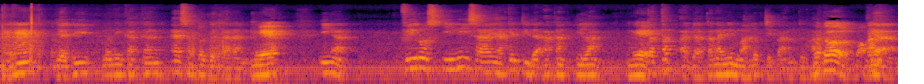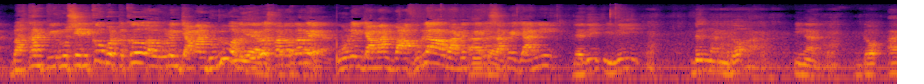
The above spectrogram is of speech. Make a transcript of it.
Mhm. Jadi meningkatkan es atau getaran. Nggih. Ingat, virus ini saya yakin tidak akan hilang. Nggih. Tetap ada karena ini makhluk ciptaan Tuhan. Betul. Bahkan Ya, bahkan virus ini kok buat ke uling zaman dulu ada Iya, virus pada kan ada. uling zaman bahula ada virus sampai jani jadi ini dengan doa. Ingat, doa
